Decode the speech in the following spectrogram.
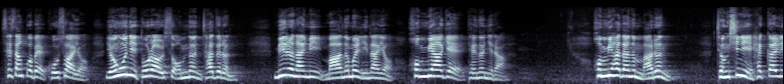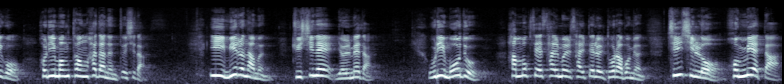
세상법에 고소하여 영원히 돌아올 수 없는 자들은 미련함이 많음을 인하여 혼미하게 되느니라. 혼미하다는 말은 정신이 헷갈리고 허리멍텅하다는 뜻이다. 이 미련함은 귀신의 열매다. 우리 모두 한 몫의 삶을 살 때를 돌아보면 진실로 혼미했다.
